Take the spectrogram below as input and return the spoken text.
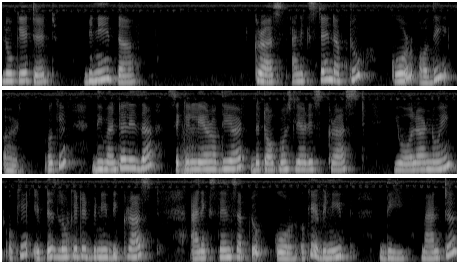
located beneath the crust and extend up to core of the earth. Okay the mantle is the second layer of the earth. The topmost layer is crust. You all are knowing. Okay it is located beneath the crust and extends up to core. Okay beneath the mantle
